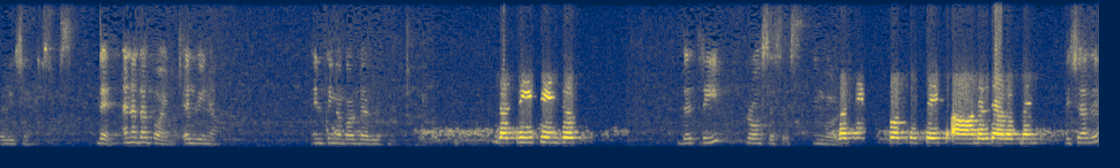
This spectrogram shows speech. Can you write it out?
Early changes. Then another point, Elvina. Anything about development? the three changes, The three processes involved. the three processes are under development, Which are they?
